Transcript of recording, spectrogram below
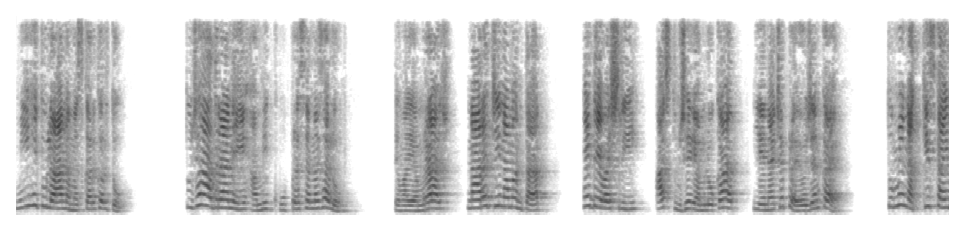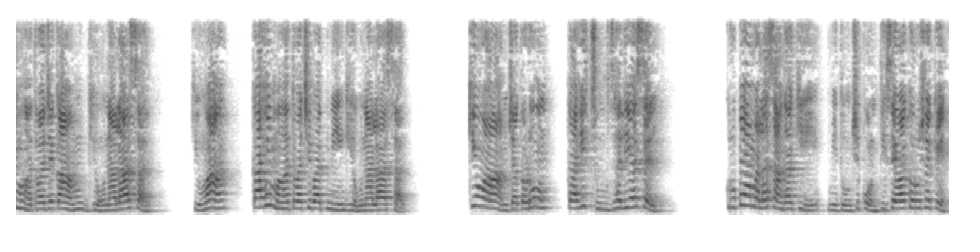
मीही तुला नमस्कार करतो. तुझ्या आदराने आम्ही खूप प्रसन्न झालो. तेव्हा यमराज नारदजींना म्हणतात हे देवश्री आज तुझे यमलोकात येण्याचे प्रयोजन काय? तुम्ही नक्कीच काही महत्त्वाचे काम घेऊन आला असाल किंवा काही महत्वाची बातमी घेऊन आला असाल किंवा आमच्याकडून काही चूक झाली असेल. कृपया मला सांगा की मी तुमची कोणती सेवा करू शकेन?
